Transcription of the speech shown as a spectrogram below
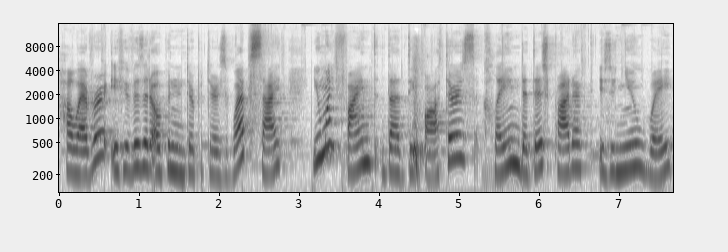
However, if you visit Open Interpreter's website, you might find that the authors claim that this product is a new way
